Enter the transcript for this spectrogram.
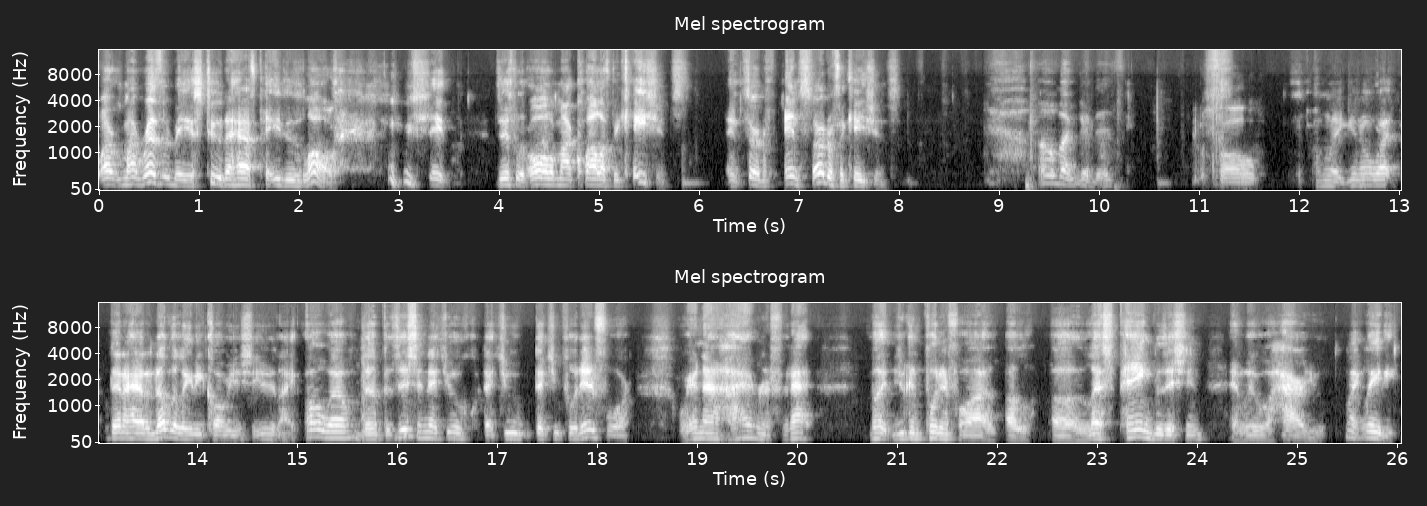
my resume is two and a half pages long. Shit, just with all of my qualifications and certif- and certifications. Oh my goodness. So I'm like, you know what? Then I had another lady call me. She was like, "Oh well, the position that you that you that you put in for, we're not hiring for that, but you can put in for a, a, a less paying position, and we will hire you." I'm like, lady,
